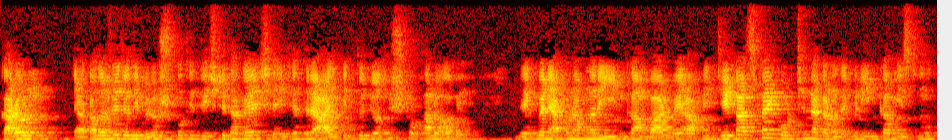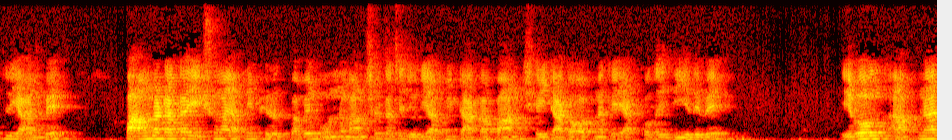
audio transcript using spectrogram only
কারণ একাদশে যদি বৃহস্পতি দৃষ্টি থাকে, সেই ক্ষেত্রে আয় কিন্তু যথেষ্ট ভালো হবে। দেখবেন এখন আপনার ইনকাম বাড়বে, আপনি যে কাজটাই করছেন না কেন, দেখবেন ইনকাম স্মুথলি আসবে। পাওনা টাকা এই সময় আপনি ফেরত পাবেন, অন্য মানুষের কাছে যদি আপনি টাকা পান, সেই টাকাও আপনাকে এক কথায় দিয়ে দেবে। এবং আপনার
